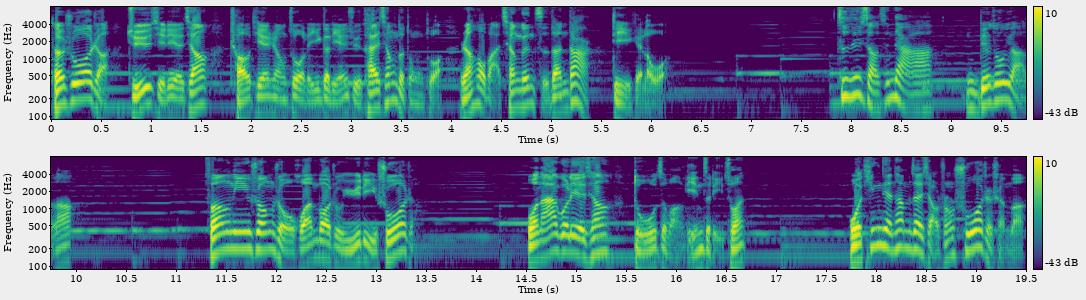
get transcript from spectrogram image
他说着，举起猎枪，朝天上做了一个连续开枪的动作，然后把枪跟子弹袋递给了我。自己小心点啊，你别走远了。方妮双手环抱住于力，说着。我拿过猎枪，独自往林子里钻。我听见他们在小声说着什么，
